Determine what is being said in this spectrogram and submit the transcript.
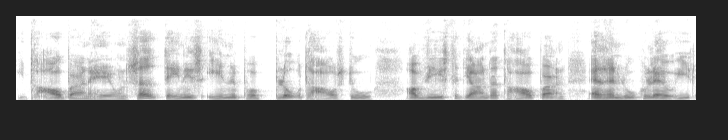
I dragebørnehaven sad Dennis inde på blå dragestue og viste de andre dragebørn, at han nu kunne lave ild,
